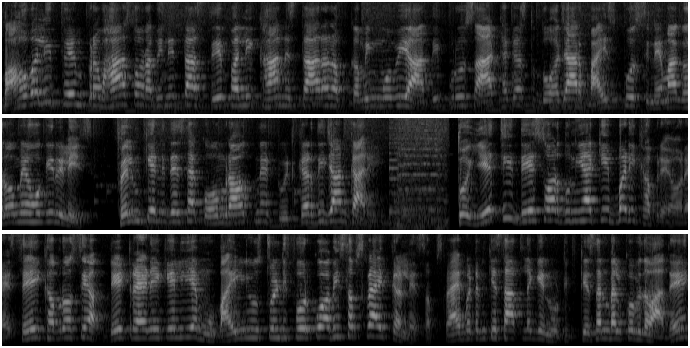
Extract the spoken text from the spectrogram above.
बाहुबली फ़िल्म प्रभास और अभिनेता Saif Ali Khan, starrer upcoming movie Adipurush 8 अगस्त 2022 को सिनेमाघरों में होगी रिलीज़। फ़िल्म के निदेशक ओम राउत ने ट्वीट कर दी जानकारी। तो ये थी देश और दुनिया की बड़ी खबरें, और ऐसे ही खबरों से अपडेट रहने के लिए मोबाइल न्यूज़ 24 को अभी सब्सक्राइब कर ले। सब्सक्राइब बटन के साथ लगे नोटिफिकेशन बेल को भी दबा दें।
